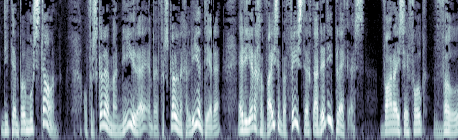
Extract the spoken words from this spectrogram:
die tempel moes staan. Op verskillende maniere en by verskillende geleenthede het die Here gewys en bevestig dat dit die plek is waar hy sy volk wil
